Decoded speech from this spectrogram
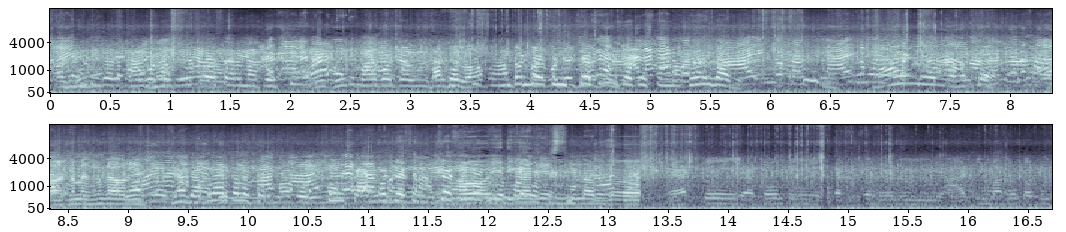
ఆ డ్యూటీ కాదు, పడగొట్టాలి. ఏం లేదు సార్ మాకు వచ్చి ఈ డ్యూటీ పడగొట్టాలి. మాకు లోపల అంతం చేసి ఇచ్చేసి కొట్టేసుకున్నాం. మాకేం కాదు. న్యాయం చేయాలి అంతే. నేను దెబ్బలాడతలేదు సార్. మాకు వచ్చి కాంపన్సేషన్ ఇచ్చేసి పడగొట్టండి. యాక్ట్ అకౌంట్ నేను మాత్రం డబ్బులు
